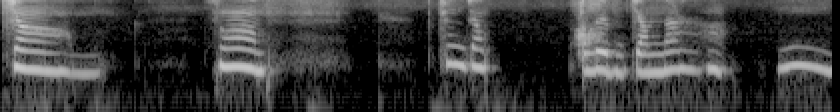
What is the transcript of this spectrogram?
cam cam bütün cam alıp camlar. Hmm.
